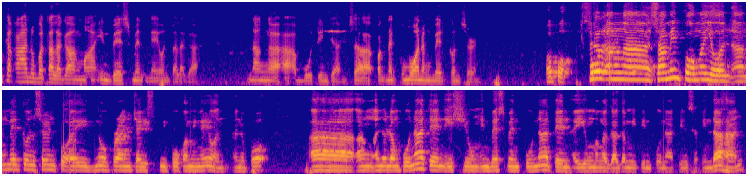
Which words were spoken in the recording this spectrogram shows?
magkakaano ba talaga ang mga investment ngayon talaga ng uh, aabutin diyan sa pag nagkumuha ng med concern? Opo. Sir, ang uh, sa amin po ngayon, ang med concern po ay no franchise fee po kami ngayon. Ano po? Uh, ang ano lang po natin is yung investment po natin ay yung mga gagamitin po natin sa tindahan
